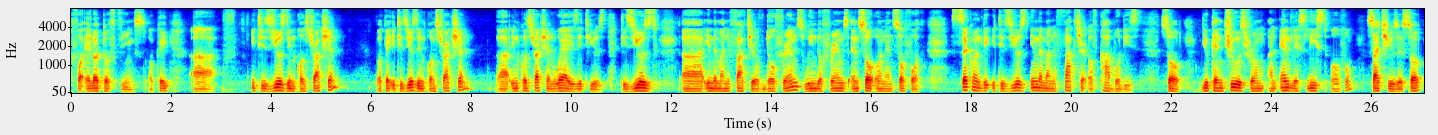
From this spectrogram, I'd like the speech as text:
for a lot of things. Okay. Uh, it is used in construction okay it is used in construction uh, in construction where is it used it is used uh, in the manufacture of door frames window frames and so on and so forth secondly it is used in the manufacture of car bodies. So you can choose from an endless list of such uses. So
